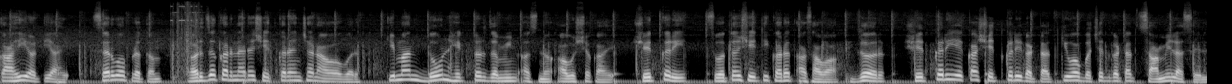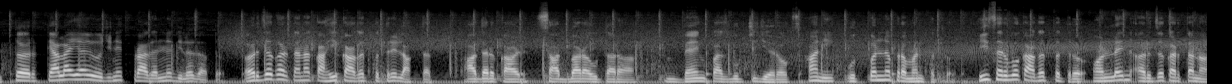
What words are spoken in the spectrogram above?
काही अटी आहेत. सर्वप्रथम अर्ज करणाऱ्या शेतकऱ्यांच्या नावावर किमान दोन हेक्टर जमीन असणं आवश्यक आहे. शेतकरी स्वतः शेती करत असावा. जर शेतकरी एका शेतकरी गटात किंवा बचत गटात सामील असेल तर त्याला या योजनेत प्राधान्य दिलं जातं. अर्ज करताना काही कागदपत्रे लागतात. आधार कार्ड सातबारा उतारा बँक पासबुकची झेरॉक्स आणि उत्पन्न प्रमाणपत्र. ही सर्व कागदपत्र ऑनलाईन अर्ज करताना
